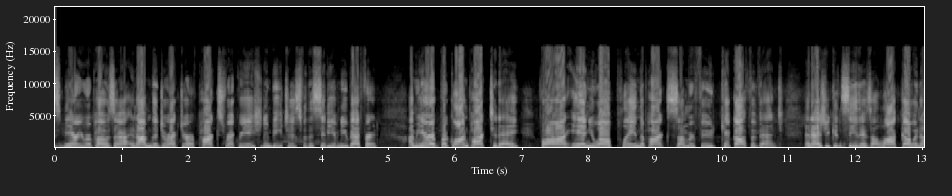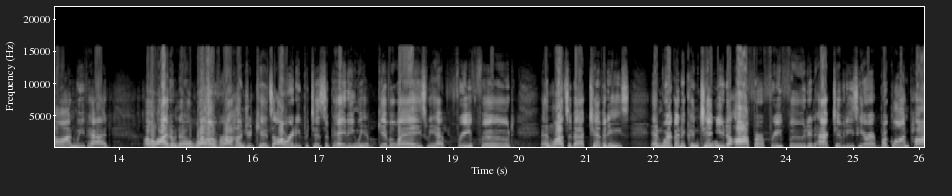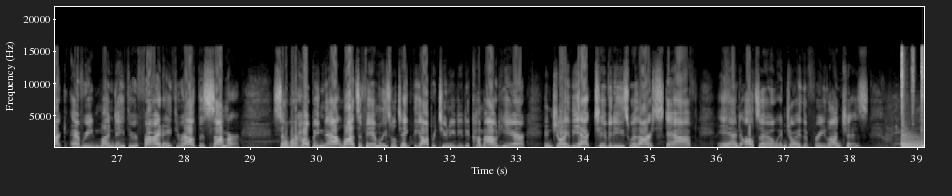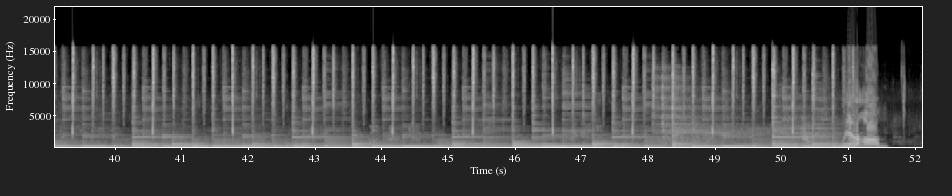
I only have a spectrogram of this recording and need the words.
is Mary Raposa, and I'm the Director of Parks, Recreation, and Beaches for the City of New Bedford. I'm here at Brooklawn Park today for our annual Play in the Park Summer Food Kickoff event. And as you can see, there's a lot going on. We've had, oh, I don't know, well over 100 kids already participating. We have giveaways, we have free food, and lots of activities. And we're going to continue to offer free food and activities here at Brooklawn Park every Monday through Friday throughout the summer. So we're hoping that lots of families will take the opportunity to come out here, enjoy the activities with our staff, and also enjoy the free lunches. We're um,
